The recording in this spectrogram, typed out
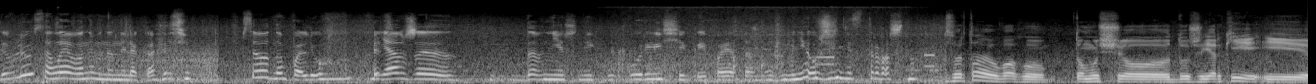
дивлюсь, але вони мене не лякають. Все одно палю. Я вже давнішній курильщик, і тому мені вже не страшно. Звертаю увагу, тому що дуже яркі і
